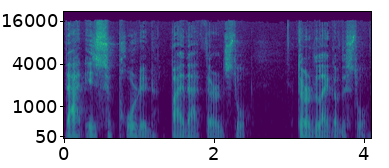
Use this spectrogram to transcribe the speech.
that is supported by that third stool, third leg of the stool.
